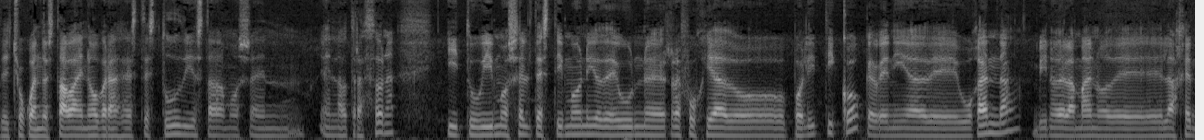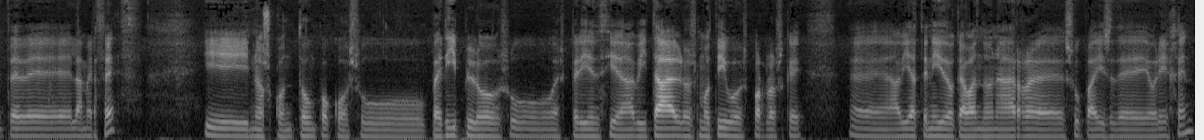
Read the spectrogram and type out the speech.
de hecho, cuando estaba en obras este estudio, estábamos en, en la otra zona y tuvimos el testimonio de un eh, refugiado político que venía de Uganda, vino de la mano de la gente de la Merced y nos contó un poco su periplo, su experiencia vital, los motivos por los que eh, había tenido que abandonar su país de origen.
